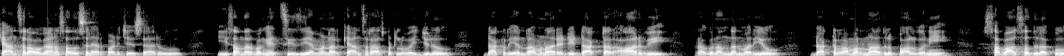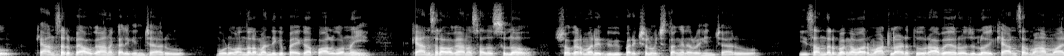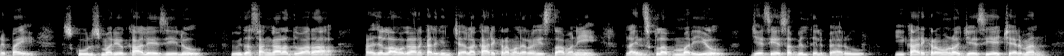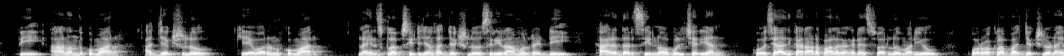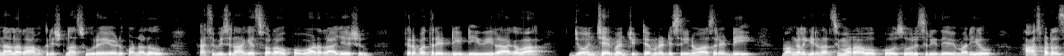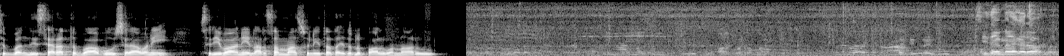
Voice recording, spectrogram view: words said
క్యాన్సర్ అవగాహన సదస్సును ఏర్పాటు చేశారు. ఈ సందర్భంగా హెచ్సిజిఎంఎన్ఆర్ క్యాన్సర్ హాస్పిటల్ వైద్యులు doctor N Ramana Reddy doctor R V Raghunandan మరియు డాక్టర్ అమర్నాథులు పాల్గొని సభాసదులకు క్యాన్సర్పై అవగాహన కలిగించారు. మూడు వందల మందికి పైగా పాల్గొని క్యాన్సర్ అవగాహన సదస్సులో షుగర్ మరియు బీపీ పరీక్షలు ఉచితంగా నిర్వహించారు. ఈ సందర్భంగా వారు మాట్లాడుతూ రాబోయే రోజుల్లో ఈ క్యాన్సర్ మహమ్మారిపై స్కూల్స్ మరియు కాలేజీలు వివిధ సంఘాల ద్వారా ప్రజల అవగాహన కలిగించేలా కార్యక్రమాలు నిర్వహిస్తామని లయన్స్ క్లబ్ మరియు జేసీఏ సభ్యులు తెలిపారు. ఈ కార్యక్రమంలో JCI chairman P. Anand Kumar అధ్యక్షులు K. Varun Kumar Lions Club citizens అధ్యక్షులు శ్రీరాములు రెడ్డి కార్యదర్శి నోబుల్ చెరియన్ కోశాధికారి అడపాల వెంకటేశ్వర్లు మరియు పూర్వ క్లబ్ అధ్యక్షులు Nainala Ramakrishna Surya Yedukondalu Kasibisi Nageswara Rao Puvvada Rajesh Tirupati Reddy D V Raghava zone chairman Chittem Reddy Srinivasa Reddy Mangalagiri Narasimha Rao Kosuri Sridevi మరియు hospital సిబ్బంది శరత్ బాబు శ్రావణి శ్రీవాణి నరసమ్మ సునీత తదితరులు పాల్గొన్నారు. సీతమ్మ గారు.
